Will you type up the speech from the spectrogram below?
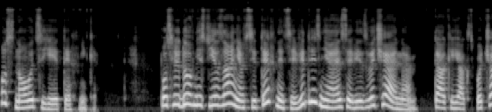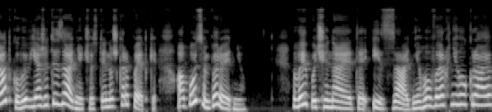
основи цієї техніки. Послідовність в'язання в цій техніці відрізняється від звичайної, так як спочатку ви в'яжете задню частину шкарпетки, а потім передню. Ви починаєте із заднього верхнього краю,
